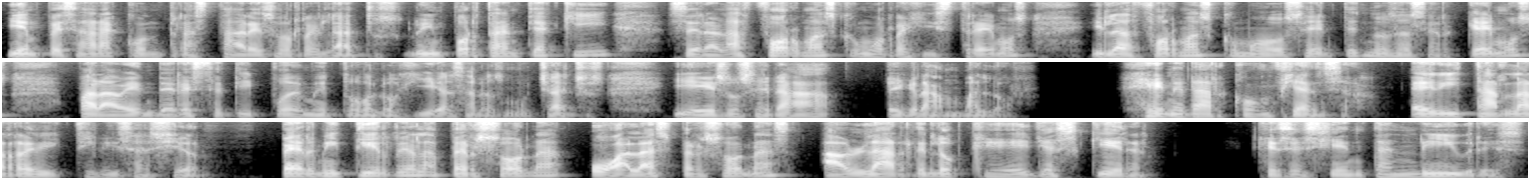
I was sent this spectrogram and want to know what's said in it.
y empezar a contrastar esos relatos. Lo importante aquí será las formas como registremos y las formas como docentes nos acerquemos para vender este tipo de metodologías a los muchachos y eso será de gran valor generar confianza, evitar la revictimización, permitirle a la persona o a las personas hablar de lo que ellas quieran, que se sientan libres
